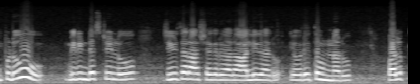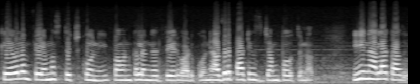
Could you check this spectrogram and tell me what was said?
ఇప్పుడు మీరు ఇండస్ట్రీలో జీవిత రాజశేఖర్ గారు ఆలీ గారు ఎవరైతే ఉన్నారో వాళ్ళు కేవలం ఫేమస్ తెచ్చుకొని పవన్ కళ్యాణ్ గారి పేరు వాడుకొని అదర్ పార్టీస్ జంప్ అవుతున్నారు. ఈయన అలా కాదు.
